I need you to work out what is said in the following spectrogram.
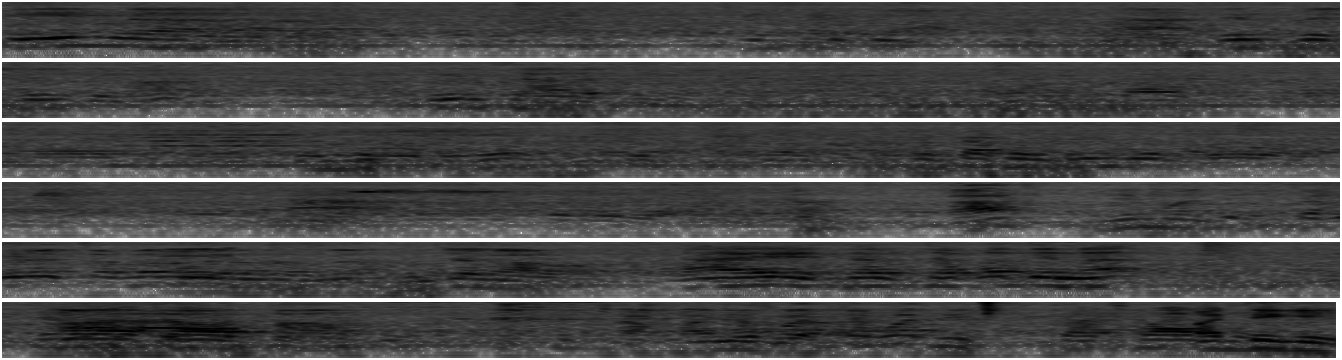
तीन तीन स्पेशल किंवा तीन तुमच्या गावात हा हे चपाती ना चपाती चपाती घे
